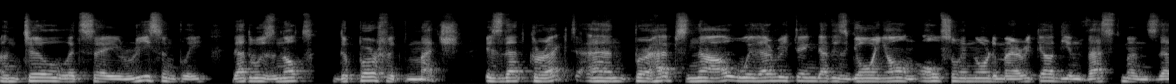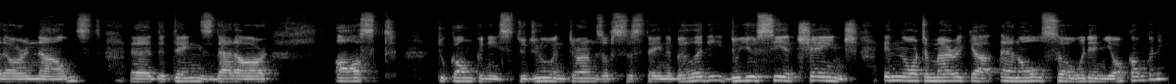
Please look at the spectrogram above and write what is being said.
until let's say recently, that was not the perfect match. Is that correct? And perhaps now, with everything that is going on also in North America, the investments that are announced, uh, the things that are asked to companies to do in terms of sustainability? Do you see a change in North America and also within your company?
